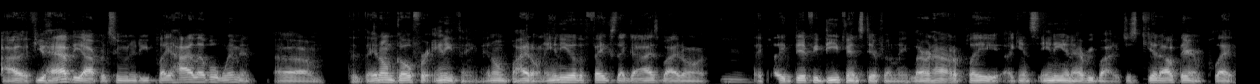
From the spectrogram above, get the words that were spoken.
I, if you have the opportunity, play high level women. Um, because they don't go for anything. They don't bite on any of the fakes that guys bite on. Mm. They play different defense differently. Learn how to play against any and everybody. Just get out there and play.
